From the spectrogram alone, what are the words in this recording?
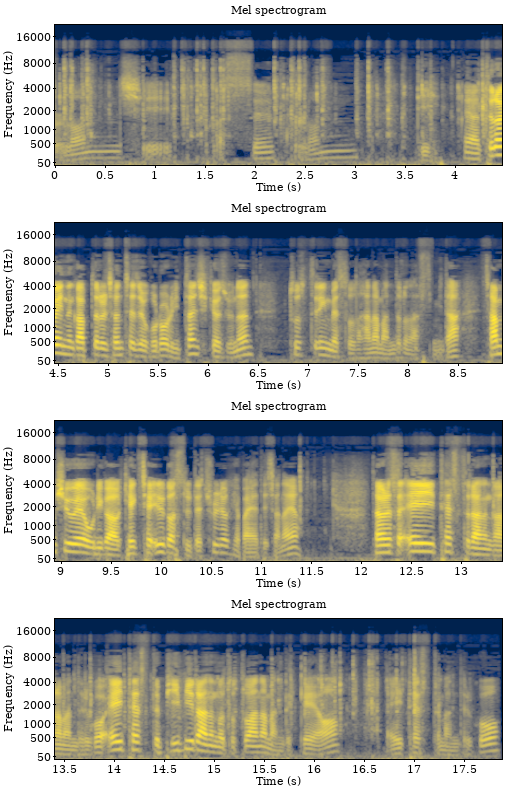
콜론 c 플러스 콜론 d. 그냥 들어있는 값들을 전체적으로 리턴 시켜주는 toString 메소드 하나 만들어 놨습니다. 잠시 후에 우리가 객체 읽었을 때 출력해 봐야 되잖아요. 자 그래서 a 테스트라는 거 하나 만들고 a 테스트 bb라는 것도 또 하나 만들게요. A 테스트 만들고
